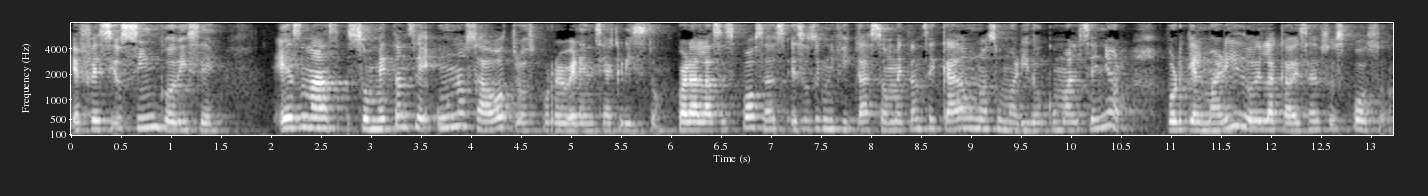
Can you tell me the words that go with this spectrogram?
Efesios 5 dice, es más, sométanse unos a otros por reverencia a Cristo. Para las esposas, eso significa sométanse cada uno a su marido como al Señor, porque el marido es la cabeza de su esposo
